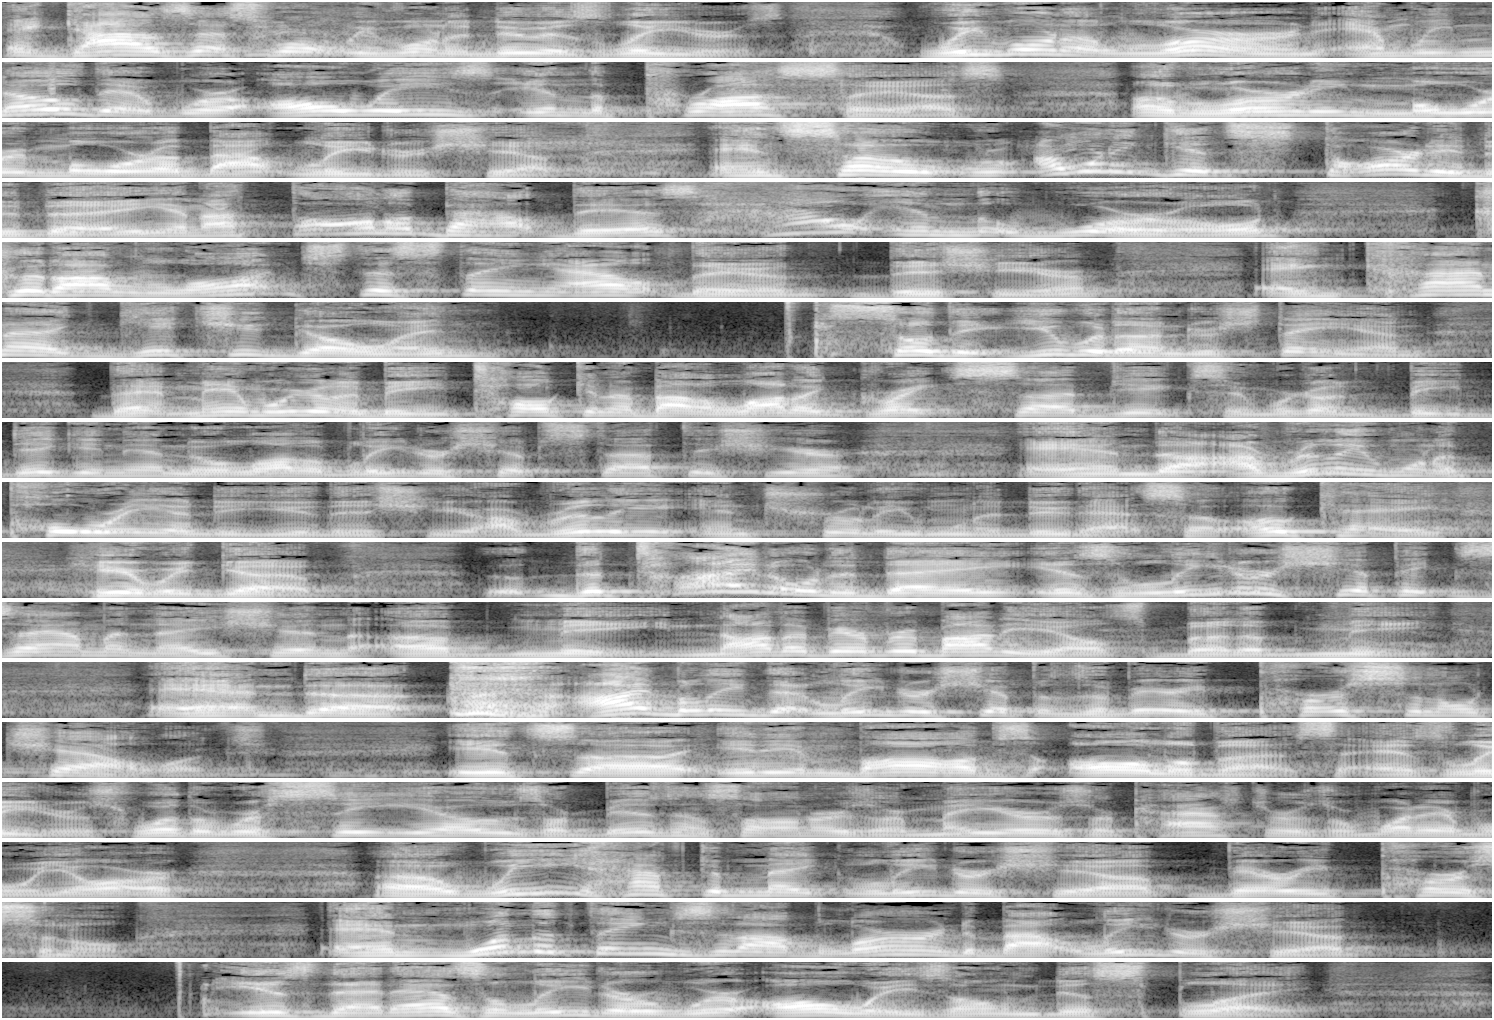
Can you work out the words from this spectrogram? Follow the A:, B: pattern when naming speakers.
A: And guys, that's what we want to do as leaders. We want to learn, and we know that we're always in the process of learning more and more about leadership. And so I want to get started today, and I thought about this. How in the world could I launch this thing out there this year and kind of get you going so that you would understand that, man, we're going to be talking about a lot of great subjects and we're going to be digging into a lot of leadership stuff this year. And uh, I really want to pour into you this year. I really and truly want to do that. So, okay, here we go. The title today is Leadership Examination of Me, not of everybody else, but of me. And uh, I believe that leadership is a very personal challenge. It's, uh, it involves all of us as leaders, whether we're CEOs or business owners or mayors or pastors or whatever we are. Uh, we have to make leadership very personal. And one of the things that I've learned about leadership is that as a leader, we're always on display.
